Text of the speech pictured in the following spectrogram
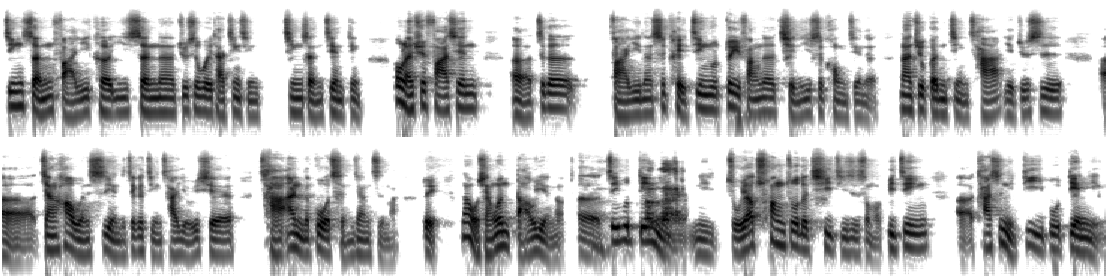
精神法医科医生呢，就是为他进行精神鉴定，后来却发现，呃，这个法医呢是可以进入对方的潜意识空间的，那就跟警察，也就是呃江浩文饰演的这个警察有一些查案的过程这样子嘛。对，那我想问导演呢，呃，这部电影你主要创作的契机是什么？毕竟，呃，它是你第一部电影，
